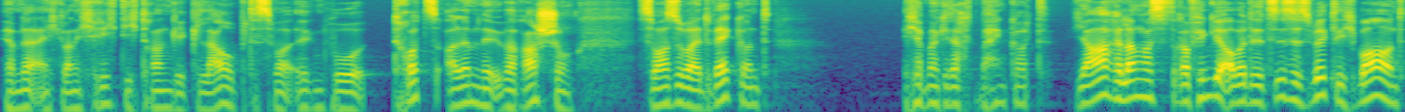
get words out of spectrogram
Wir haben da eigentlich gar nicht richtig dran geglaubt. Es war irgendwo trotz allem eine Überraschung. Es war so weit weg und ich habe mir gedacht, mein Gott, jahrelang hast du darauf hingearbeitet, jetzt ist es wirklich wahr. Und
